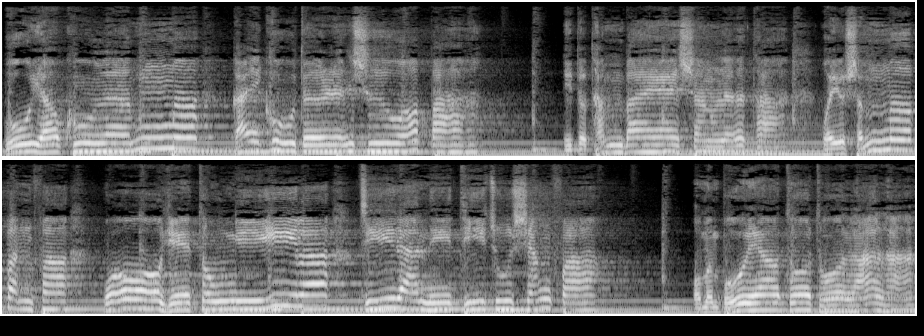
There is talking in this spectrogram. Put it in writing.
不要哭了吗？该哭的人是我吧。你都坦白爱上了他，我有什么办法？我也同意了。既然你提出想法，我们不要拖拖拉拉，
